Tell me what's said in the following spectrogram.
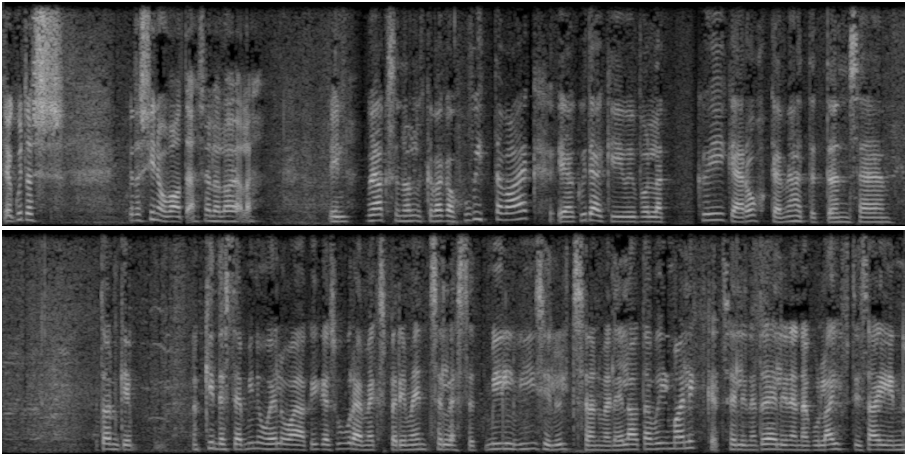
ja kuidas, kuidas sinu vaade sellele ajale, Riin? mu jaoks on olnud ka väga huvitav aeg ja kuidagi võib-olla kõige rohkem jah, et, et on see, et ongi noh, kindlasti minu eluaja kõige suurem eksperiment sellest, et mil viisil üldse on veel elada võimalik, et selline tõeline nagu life design,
